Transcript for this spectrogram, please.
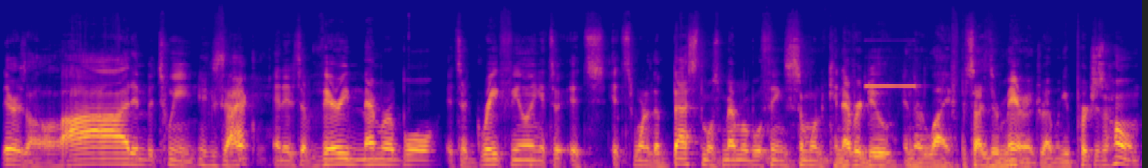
there's a lot in between. right? Exactly. And it's a very memorable, it's a great feeling. It's a it's it's one of the best, most memorable things someone can ever do in their life, besides their marriage, right? When you purchase a home,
